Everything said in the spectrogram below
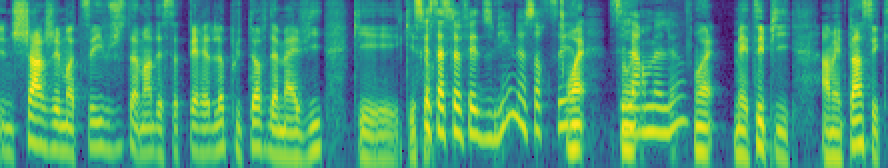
une charge émotive, justement, de cette période-là plus tough de ma vie, qui est, qui est Est-ce que ça te fait du bien de sortir Ouais, ces ouais. larmes-là? Ouais, mais tu sais, puis en même temps, c'est que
